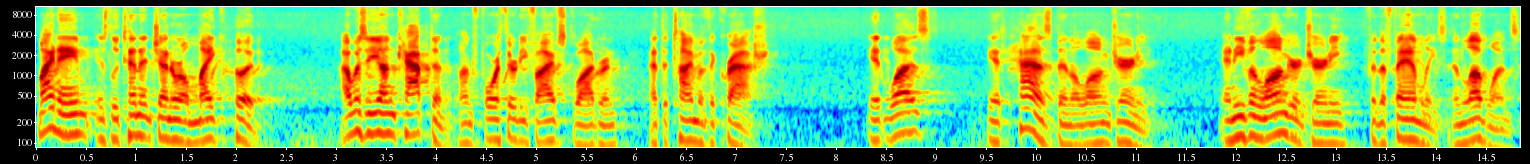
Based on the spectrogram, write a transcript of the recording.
My name is Lieutenant General Mike Hood. I was a young captain on 435 Squadron at the time of the crash. It was, it has been a long journey, an even longer journey for the families and loved ones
